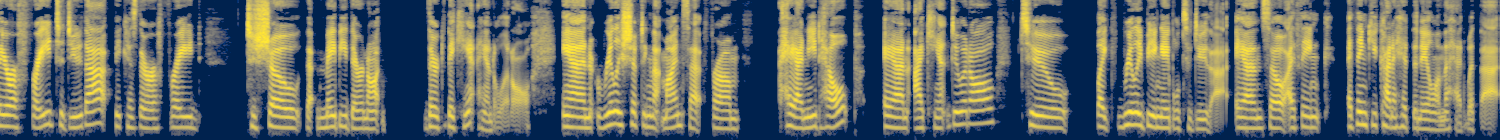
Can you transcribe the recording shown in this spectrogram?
they're afraid to do that because they're afraid to show that maybe they're not they're they can't handle it all. And really shifting that mindset from hey, I need help and I can't do it all to like really being able to do that. And so I think I think you kind of hit the nail on the head with that.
